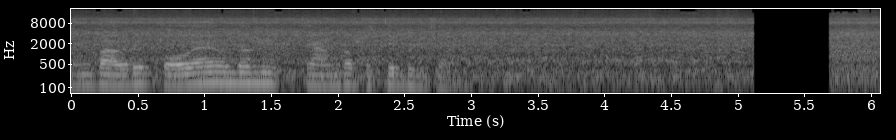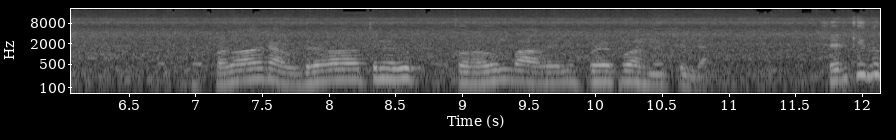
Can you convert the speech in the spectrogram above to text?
ഞാനിപ്പോൾ അവർ ഉണ്ടെന്ന് ക്യാമറ പൊക്കി പിടിച്ചത് ഇപ്പോഴും ആ രൗദ്രഭാവത്തിനൊരു കുറവും ബാവലിപ്പുഴയൊക്കെ വന്നിട്ടില്ല. ശരിക്കും ഇത്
